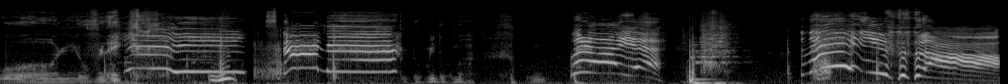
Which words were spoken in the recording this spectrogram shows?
Whoa, lovely. Spanner! Where are you? There you are!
